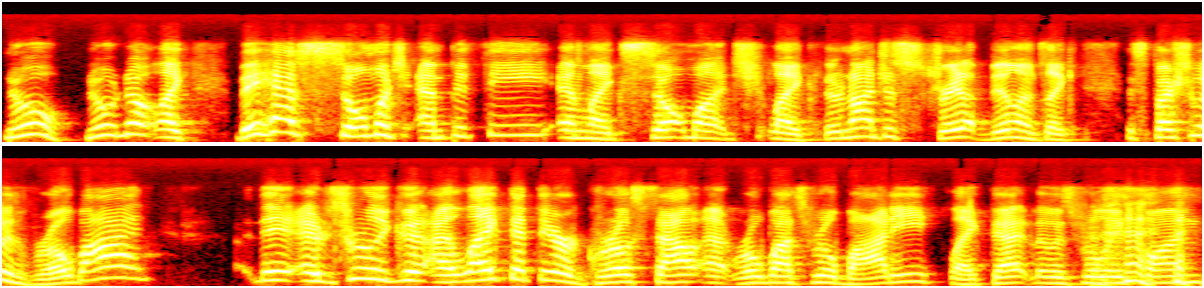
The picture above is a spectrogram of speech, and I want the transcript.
no, no, no. Like they have so much empathy and like so much like they're not just straight up villains. Like especially with Robot, they, it's really good. I like that they were grossed out at Robot's real body. Like that, that was really fun.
